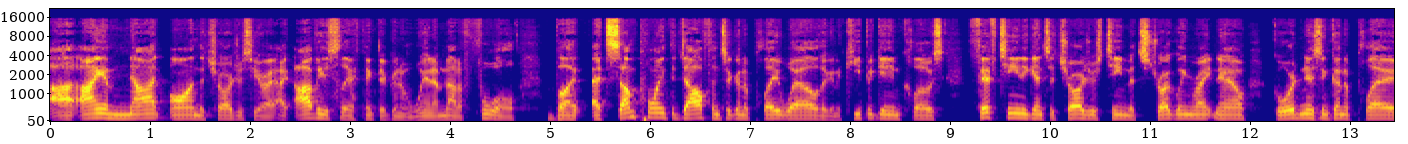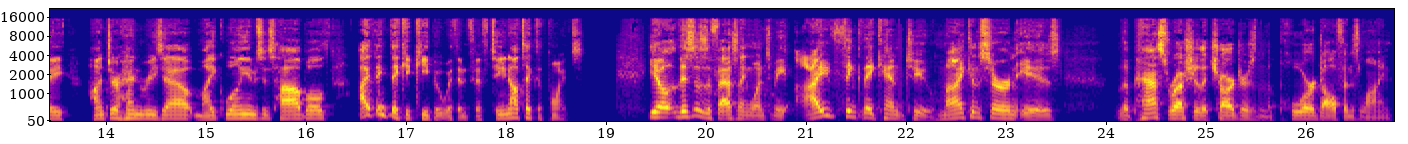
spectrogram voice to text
uh, I am not on the Chargers here. I, I obviously I think they're going to win. I'm not a fool, but at some point the Dolphins are going to play well. They're going to keep a game close. 15 against a Chargers team that's struggling right now. Gordon isn't going to play. Hunter Henry's out. Mike Williams is hobbled. I think they could keep it within 15. I'll take the points. You know, this is a fascinating one to me. I think they can too. My concern is the pass rush of the Chargers and the poor Dolphins line.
